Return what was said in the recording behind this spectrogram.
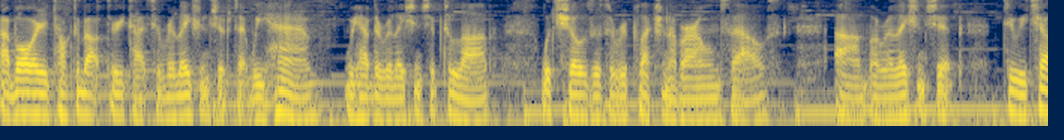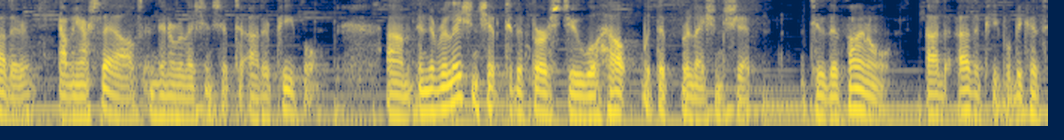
I've already talked about three types of relationships that we have. We have the relationship to love, which shows us a reflection of our own selves, um, a relationship to each other, I mean ourselves, and then a relationship to other people. Um, and the relationship to the first two will help with the relationship to the final other, other people because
